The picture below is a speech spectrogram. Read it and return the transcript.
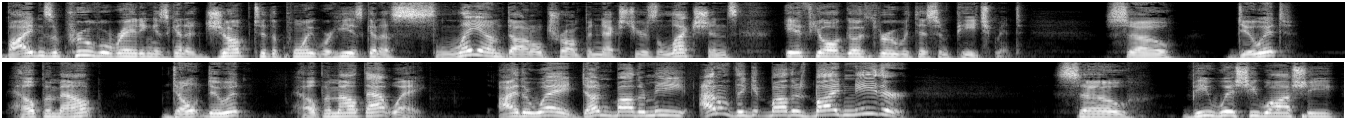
Biden's approval rating is going to jump to the point where he is going to slam Donald Trump in next year's elections if y'all go through with this impeachment. So do it, help him out. Don't do it, help him out that way. Either way, doesn't bother me. I don't think it bothers Biden either. So be wishy washy,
